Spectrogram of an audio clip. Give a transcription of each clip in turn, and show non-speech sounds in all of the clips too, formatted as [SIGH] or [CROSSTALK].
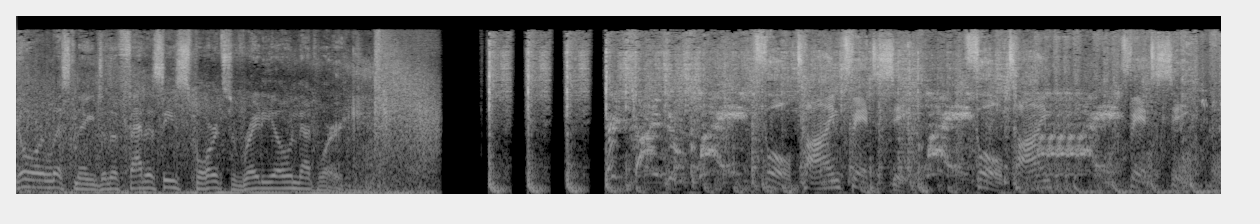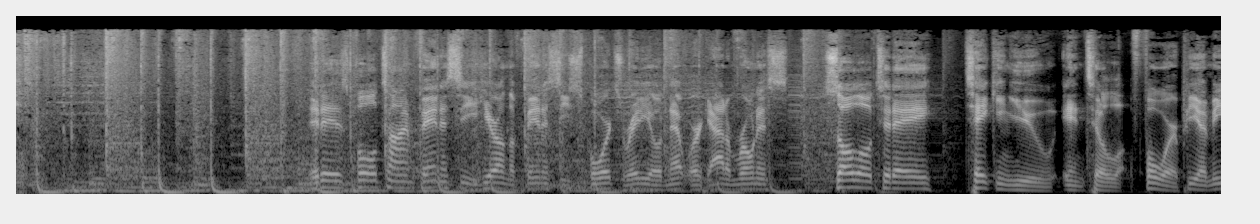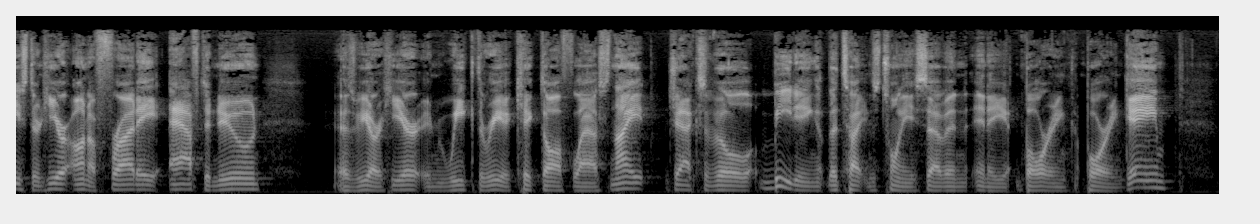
You're listening to the Fantasy Sports Radio Network. It's time to play! Full time fantasy. Play! Full time fantasy. It is full time fantasy here on the Fantasy Sports Radio Network. Adam Ronis solo today, taking you until 4 p.m. Eastern here on a Friday afternoon. As we are here in week three, it kicked off last night. Jacksonville beating the Titans 27 in a boring, boring game.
